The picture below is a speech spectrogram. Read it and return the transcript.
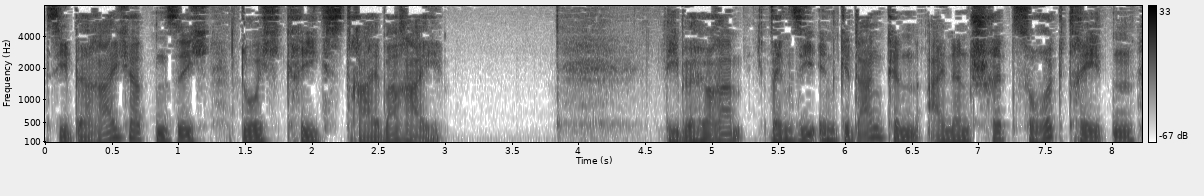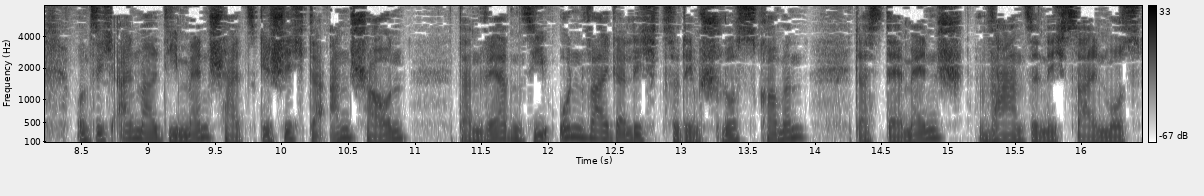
Sie bereicherten sich durch Kriegstreiberei. Liebe Hörer, wenn Sie in Gedanken einen Schritt zurücktreten und sich einmal die Menschheitsgeschichte anschauen, dann werden Sie unweigerlich zu dem Schluss kommen, dass der Mensch wahnsinnig sein muss,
